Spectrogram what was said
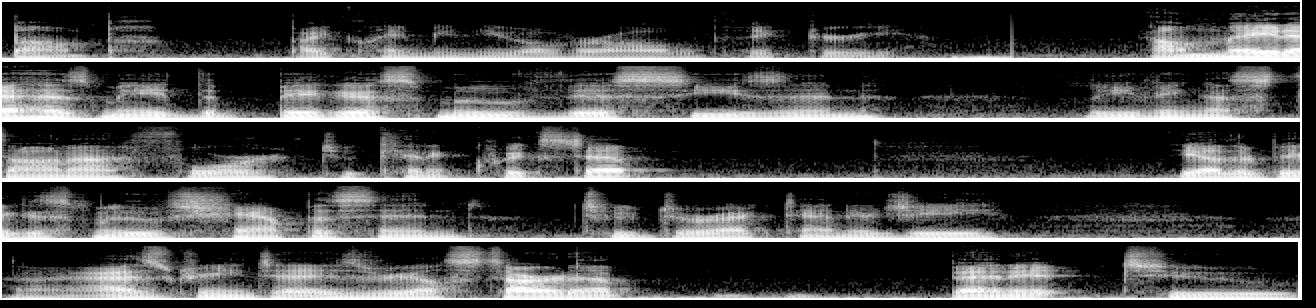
bump by claiming the overall victory. Almeida has made the biggest move this season, leaving Astana for Deceuninck Quickstep. The other biggest move, Champison to Direct Energy, uh, Asgreen to Israel Startup, Bennett to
